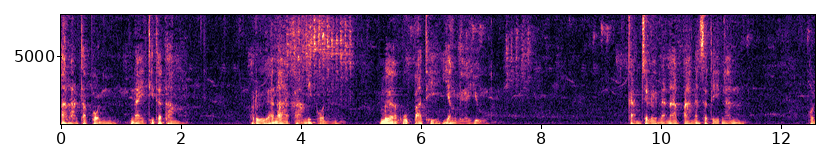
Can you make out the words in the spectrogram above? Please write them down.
อารันตผลในทิฏฐธรรม หรืออนาคามิผล เมื่ออุปาทิยังเหลืออยู่ การเจริญอนาปานสตินั้น ผล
